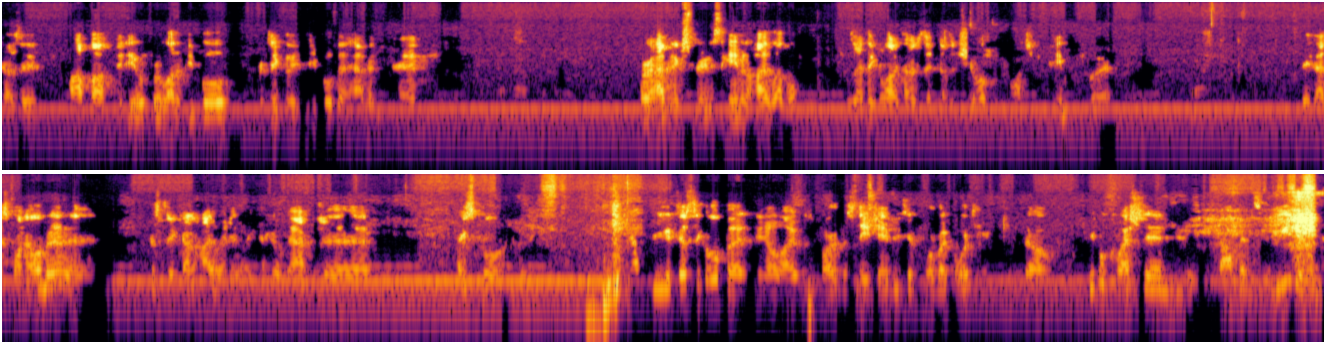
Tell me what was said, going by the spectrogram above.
doesn't pop off video for a lot of people, particularly people that haven't been or haven't experienced the game at a high level. Because I think a lot of times that doesn't show up when you're watching the game. But that's one element. And just to kind of highlight it, like I go back to high school. Not to be egotistical, but you know, I was part of a state championship four x four team. So people question offense speed and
